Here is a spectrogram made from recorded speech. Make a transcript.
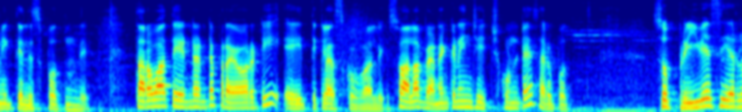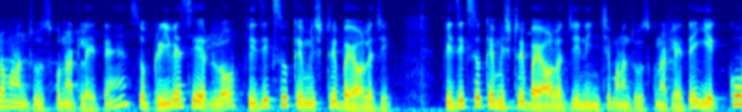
మీకు తెలిసిపోతుంది. తర్వాత ఏంటంటే ప్రయారిటీ ఎయిత్ క్లాస్కి ఇవ్వాలి. సో అలా వెనక నుంచి ఇచ్చుకుంటే సరిపోతుంది. సో ప్రీవియస్ ఇయర్లో మనం చూసుకున్నట్లయితే సో ప్రీవియస్ ఇయర్లో physics chemistry biology physics chemistry biology నుంచి మనం చూసుకున్నట్లయితే ఎక్కువ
